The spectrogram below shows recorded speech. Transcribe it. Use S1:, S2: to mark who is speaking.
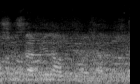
S1: Düşünsem yine aklıma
